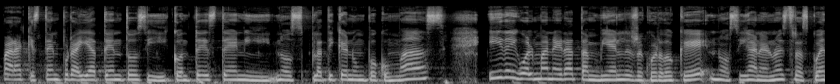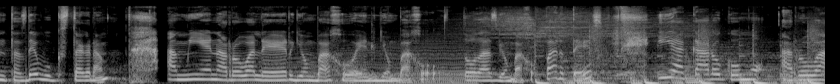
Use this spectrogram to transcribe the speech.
para que estén por ahí atentos y contesten y nos platiquen un poco más. Y de igual manera también les recuerdo que nos sigan en nuestras cuentas de Bookstagram, a mí en arroba leer-en-todas partes y a Caro como arroba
